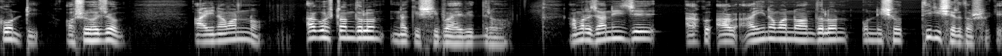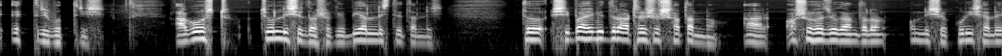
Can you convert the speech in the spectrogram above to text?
কোনটি? অসহযোগ? আইন অমান্য? আগস্ট আন্দোলন নাকি সিপাহী বিদ্রোহ? আমরা জানি যে আইন অমান্য আন্দোলন উনিশশো তিরিশের দশকে, একত্রিশ বত্রিশ। আগস্ট চল্লিশের দশকে, বিয়াল্লিশ তেতাল্লিশ। তো সিপাহী বিদ্রোহ আঠেরোশো সাতান্ন আর অসহযোগ আন্দোলন উনিশশো কুড়ি সালে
